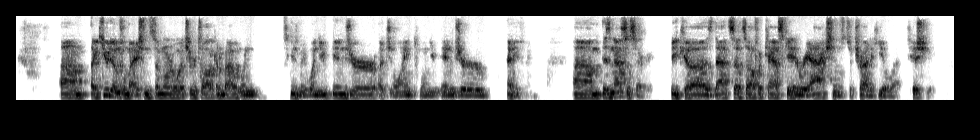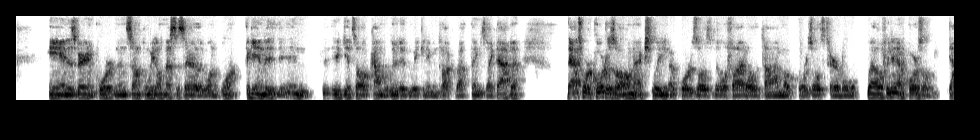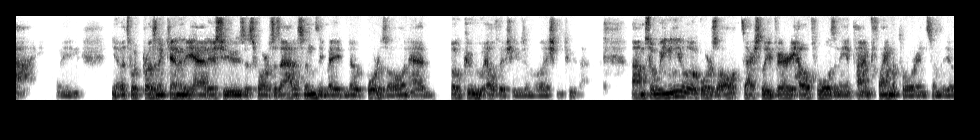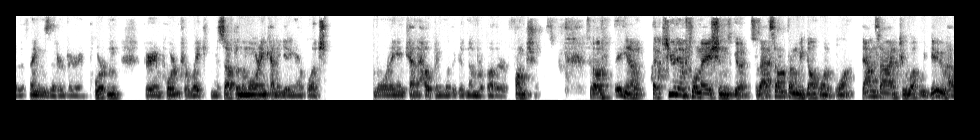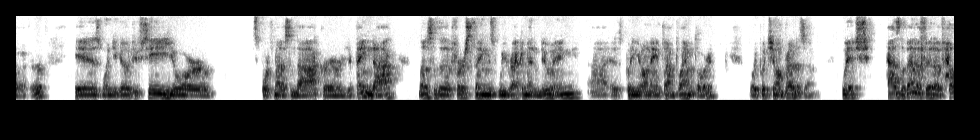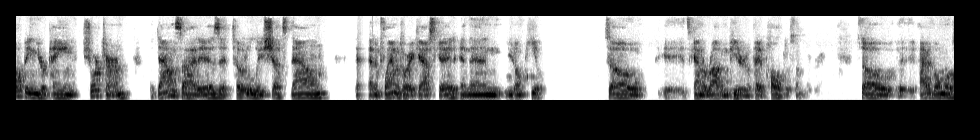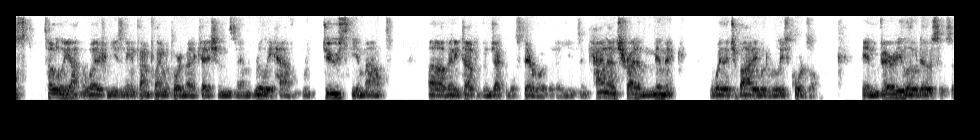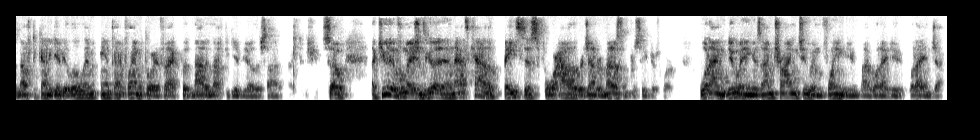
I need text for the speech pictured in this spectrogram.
Um, acute inflammation, similar to what you were talking about when excuse me, when you injure a joint, when you injure anything, um, is necessary because that sets off a cascade of reactions to try to heal that tissue and is very important and something we don't necessarily want to blunt. Again, it, and it gets all convoluted, and we can even talk about things like that. But that's where cortisol, and actually, you know, cortisol is vilified all the time. Oh, cortisol is terrible. Well, if we didn't have cortisol, we'd die. I mean, you know, that's what President Kennedy had issues as far as his Addison's. He made no cortisol and had beaucoup health issues in relation to that. Um, so we need a little cortisol. It's actually very helpful as an anti-inflammatory and some of the other things that are very important. Very important for waking us up in the morning, kind of getting our blood in the morning, and kind of helping with a good number of other functions. So you know, acute inflammation is good. So that's something we don't want to blunt. Downside to what we do, however, is when you go to see your sports medicine doc or your pain doc, most of the first things we recommend doing uh, is putting you on anti-inflammatory we put you on prednisone, which has the benefit of helping your pain short term. The downside is it totally shuts down that inflammatory cascade and then you don't heal. So it's kind of robbing Peter to pay Paul to some degree. So I've almost totally gotten away from using anti-inflammatory medications and really have reduced the amount of any type of injectable steroid that I use and kind of try to mimic the way that your body would release cortisol in very low doses, enough to kind of give you a little anti-inflammatory effect, but not enough to give you other side effect issues. So acute inflammation is good, and that's kind of the basis for how the regenerative medicine procedures work. What I'm doing is I'm trying to inflame you by what I do, what I inject.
